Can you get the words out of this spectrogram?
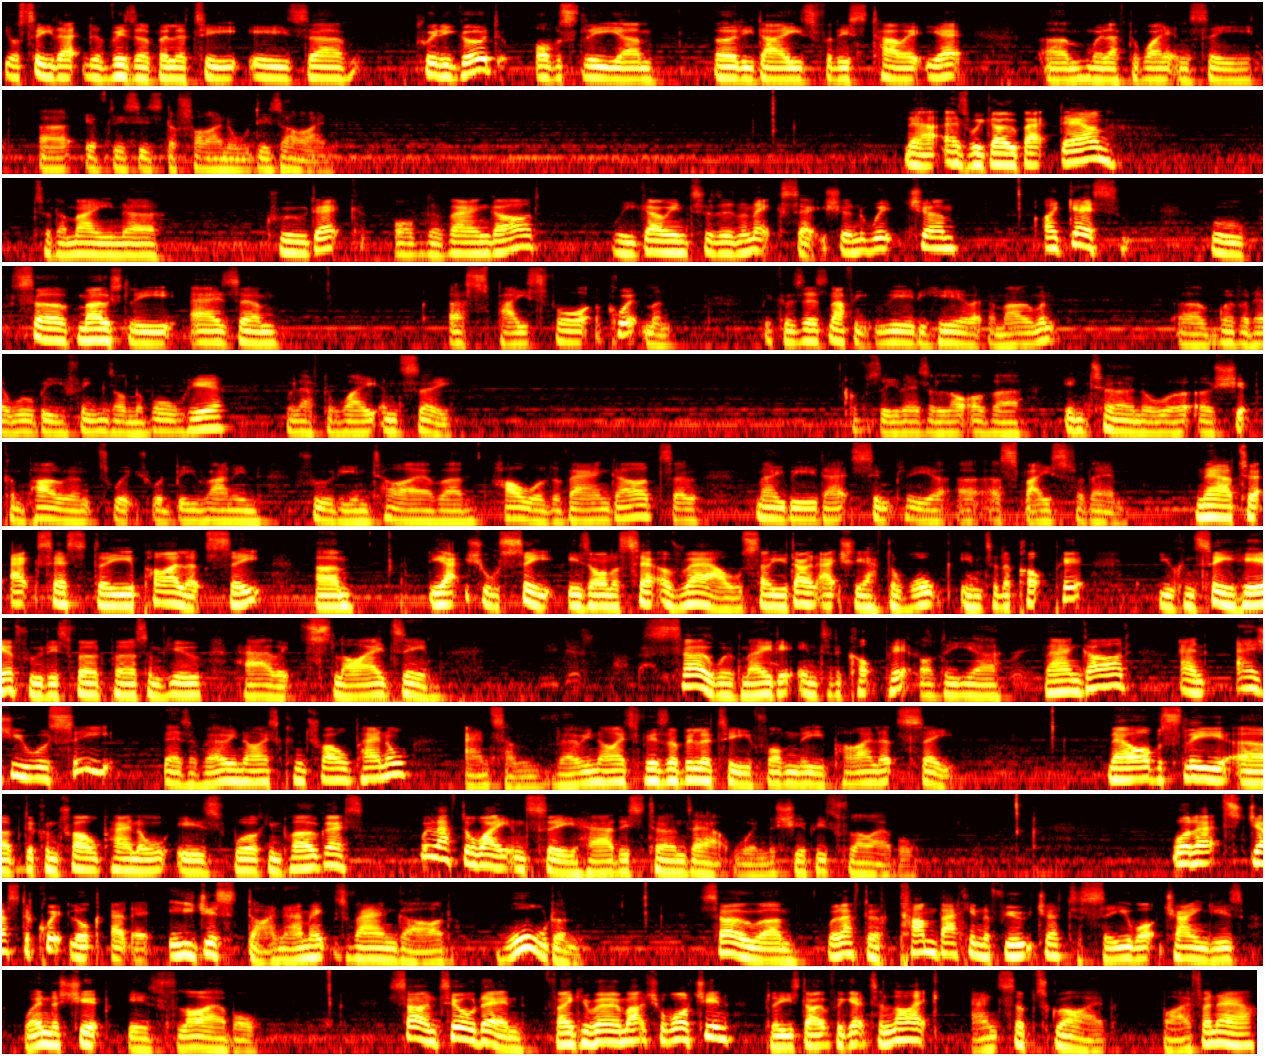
you'll see that the visibility is uh, pretty good. Obviously, um, early days for this turret yet. Um, we'll have to wait and see uh, if this is the final design. Now, as we go back down to the main uh, crew deck of the Vanguard, we go into the next section, which um, I guess will serve mostly as um, a space for equipment because there's nothing really here at the moment. Uh, whether there will be things on the wall here, we'll have to wait and see. obviously there's a lot of uh, internal uh, uh, ship components which would be running through the entire um, hull of the Vanguard so maybe that's simply a, a, space for them. Now to access the pilot seat um, the actual seat is on a set of rails so you don't actually have to walk into the cockpit you can see here through this third person view how it slides in so we've made it into the cockpit of the uh, Vanguard and as you will see there's a very nice control panel and some very nice visibility from the pilot's seat. Now obviously uh, the control panel is work in progress. We'll have to wait and see how this turns out when the ship is flyable. Well that's just a quick look at the Aegis Dynamics Vanguard Warden. So um, we'll have to come back in the future to see what changes when the ship is flyable. So until then, thank you very much for watching. Please don't forget to like and subscribe. Bye for now.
